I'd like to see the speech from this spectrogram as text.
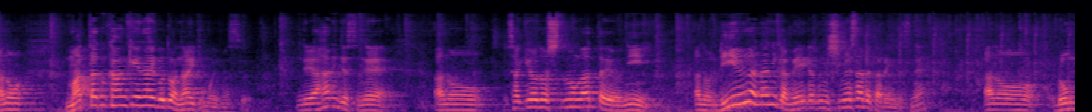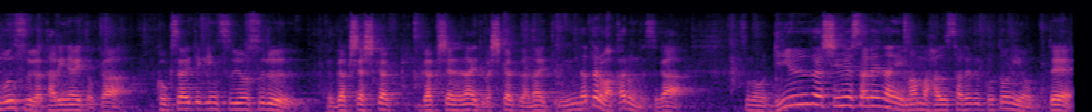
あの全く関係ないことはないと思います。でやはりですねあの先ほど質問があったようにあの理由が何か明確に示されたらいいんですね。あの論文数が足りないとか国際的に通用する学者資格学者じゃないとか資格がないというんだったら分かるんですがその理由が示されないまま外されることによって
